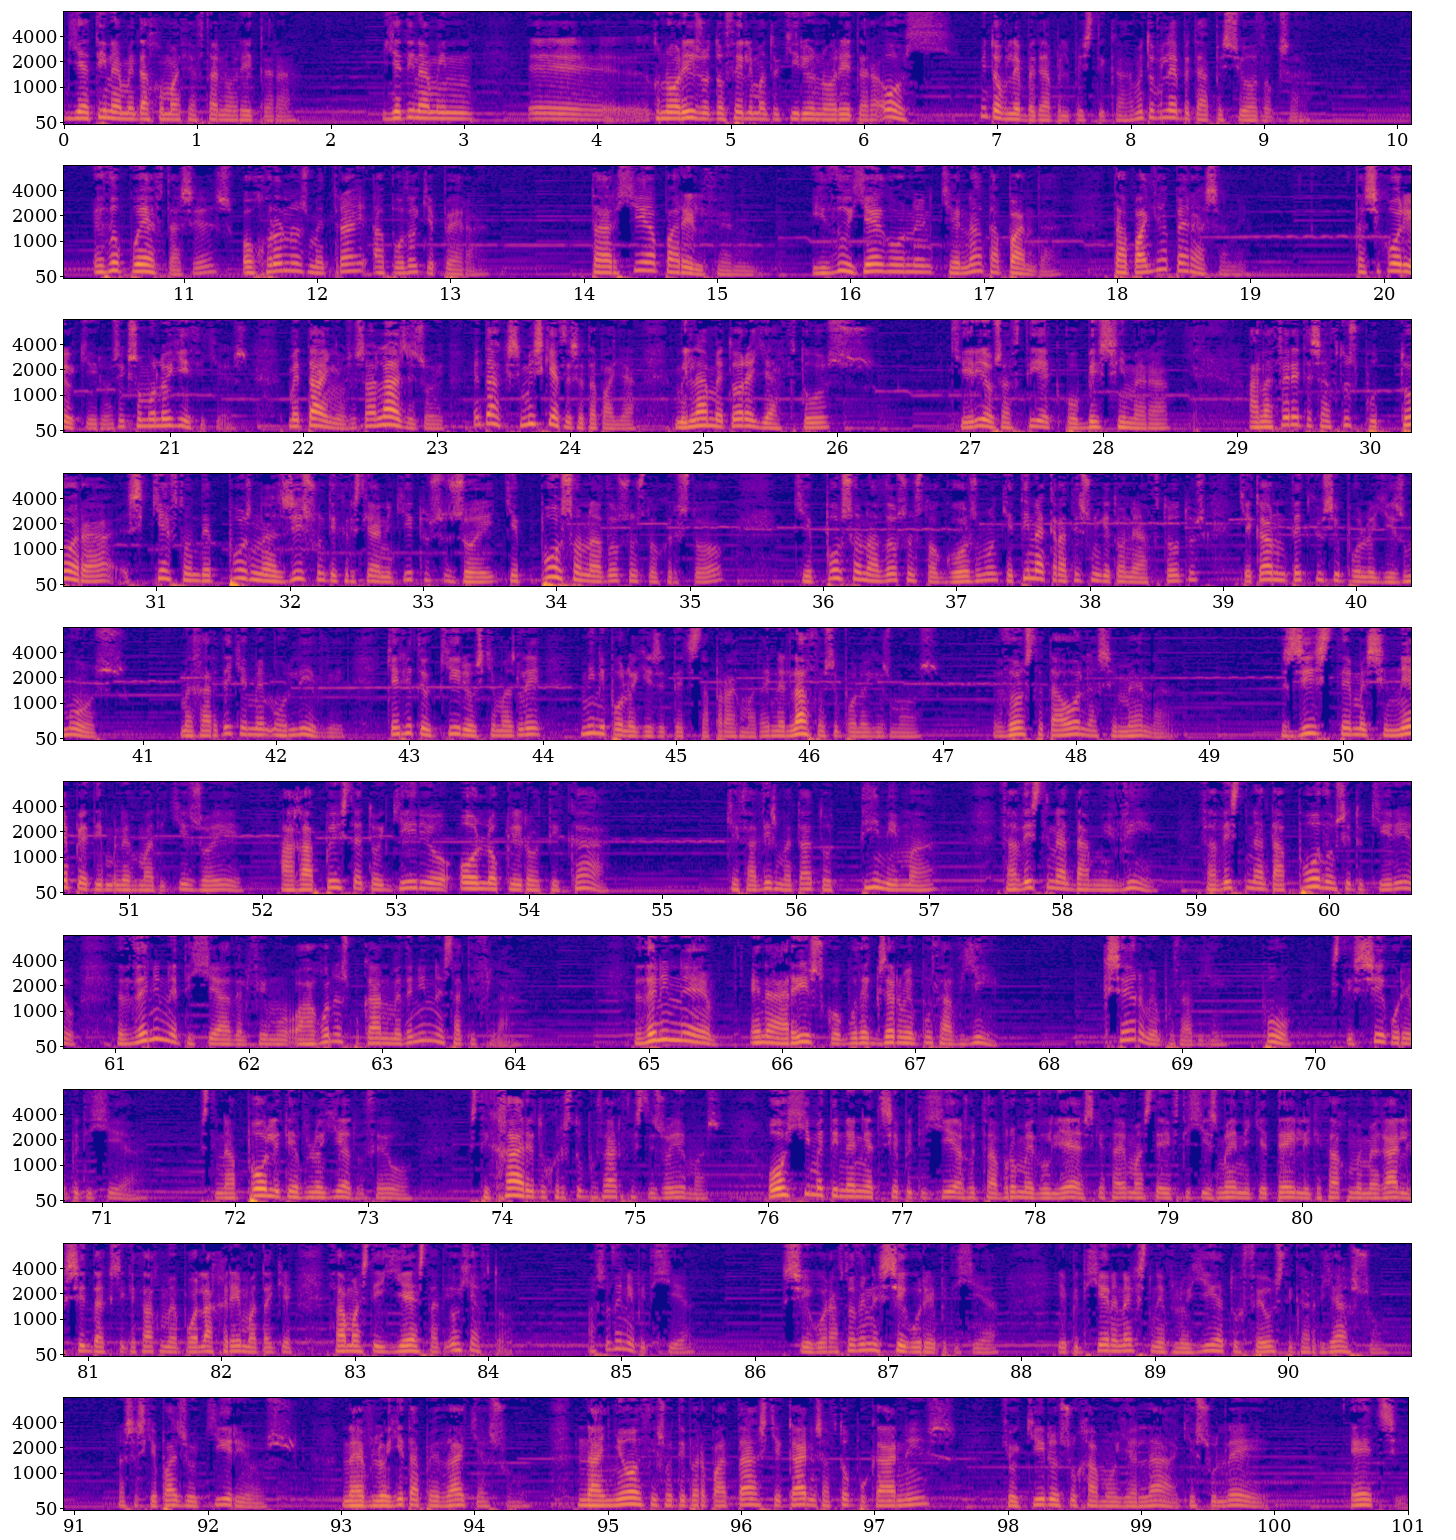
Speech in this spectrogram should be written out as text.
γιατί να μην τα έχω μάθει αυτά νωρίτερα γιατί να μην ε, γνωρίζω το θέλημα του Κυρίου νωρίτερα όχι μην το βλέπετε απελπιστικά, μην το βλέπετε απεσιόδοξα. Εδώ που έφτασες, ο χρόνος μετράει από εδώ και πέρα. Τα αρχαία παρήλθεν, ιδού γέγονεν και να τα πάντα. Τα παλιά περάσανε. Τα συγχωρεί ο κύριος, εξομολογήθηκες. Μετάνιωσες, αλλάζει ζωή. Εντάξει, μη σκέφτεσαι τα παλιά. Μιλάμε τώρα για αυτούς, κυρίως αυτή η εκπομπή σήμερα, αναφέρεται σε αυτούς που τώρα σκέφτονται πώς να ζήσουν τη χριστιανική τους ζωή και πόσο να δώσουν στον Χριστό και πόσο να δώσουν στον κόσμο και τι να κρατήσουν για τον εαυτό τους και κάνουν τέτοιους υπολογισμούς με χαρτί και με μολύβι. Και έρχεται ο Κύριος και μας λέει μην υπολογίζετε έτσι τα πράγματα, είναι λάθος υπολογισμός. Δώστε τα όλα σε μένα. Ζήστε με συνέπεια την πνευματική ζωή. Αγαπήστε τον Κύριο ολοκληρωτικά. Και θα δεις μετά το τίμημα θα δεις την ανταμοιβή θα δεις την ανταπόδοση του Κυρίου. Δεν είναι τυχαία αδελφοί μου ο αγώνας που κάνουμε δεν είναι στα τυφλά. Δεν είναι ένα ρίσκο που δεν ξέρουμε πού θα βγει. Ξέρουμε πού θα βγει. Πού; Στη σίγουρη επιτυχία. Στην απόλυτη ευλογία του Θεού. Στη χάρη του Χριστού που θα έρθει στη ζωή μας. Όχι με την έννοια της επιτυχίας ότι θα βρούμε δουλειές και θα είμαστε ευτυχισμένοι και τέλειοι και θα έχουμε μεγάλη σύνταξη και θα έχουμε πολλά χρήματα και θα είμαστε υγιέστατοι. Όχι αυτό. Αυτό δεν είναι επιτυχία. Σίγουρα αυτό δεν είναι σίγουρη επιτυχία. Η επιτυχία είναι να έχεις την ευλογία του Θεού στην καρδιά σου. Να σε σκεπάζει ο κύριος. Να ευλογεί τα παιδάκια σου. Να νιώθεις ότι περπατάς και κάνεις αυτό που κάνεις και ο κύριος σου χαμογελά και σου λέει έτσι.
